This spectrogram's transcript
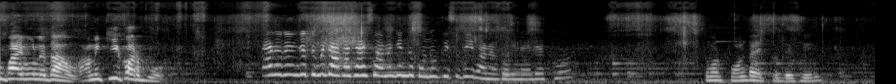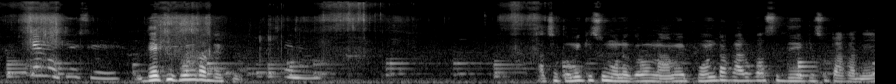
উপায় বলে দাও আমি কি করব? এতদিন যে তুমি টাকা চাইছো আমি কিন্তু কোনো কিছুতেই বানা করি নাই দেখো। তোমার ফোনটা একটু দেখি। কেন? কি দেখি ফোনটা দেখি। আচ্ছা তুমি কিছু মনে করো না আমি ফোনটা কারও কাছে দিয়ে কিছু টাকা নেই।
